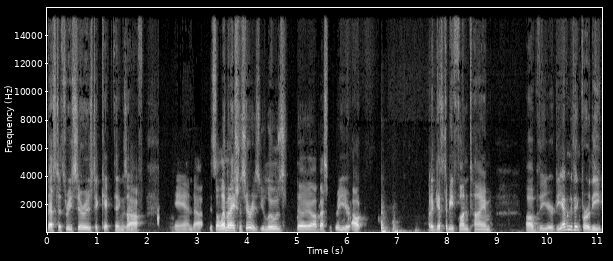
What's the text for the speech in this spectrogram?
best of three series to kick things off, and uh, it's an elimination series. You lose the uh, best of three, you're out but it gets to be fun time of the year. Do you have anything for the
